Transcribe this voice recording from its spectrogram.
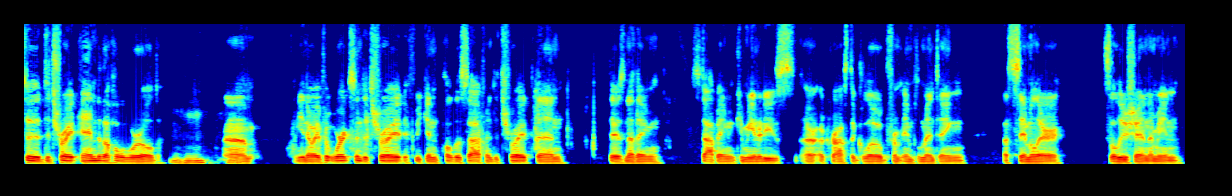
to Detroit and to the whole world. Mm-hmm. Um, you know, if it works in Detroit, if we can pull this off in Detroit, then there's nothing stopping communities across the globe from implementing a similar solution. I mean,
